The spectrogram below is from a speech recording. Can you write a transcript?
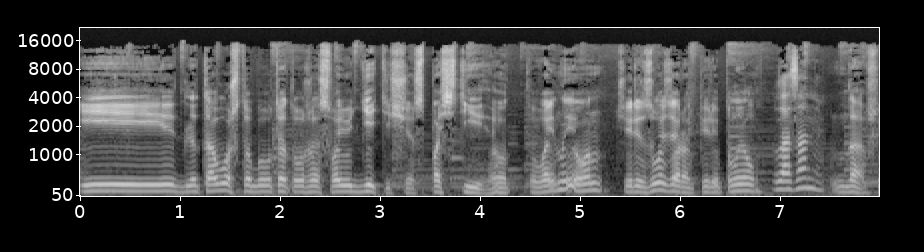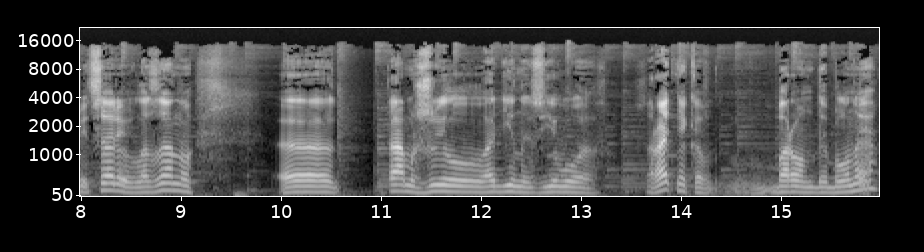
И для того, чтобы вот это уже свое детище спасти от войны, он через озеро переплыл, В Лозанну? да, в Швейцарию, в Лозанну. Э, Там жил один из его соратников, барон де Блоне,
